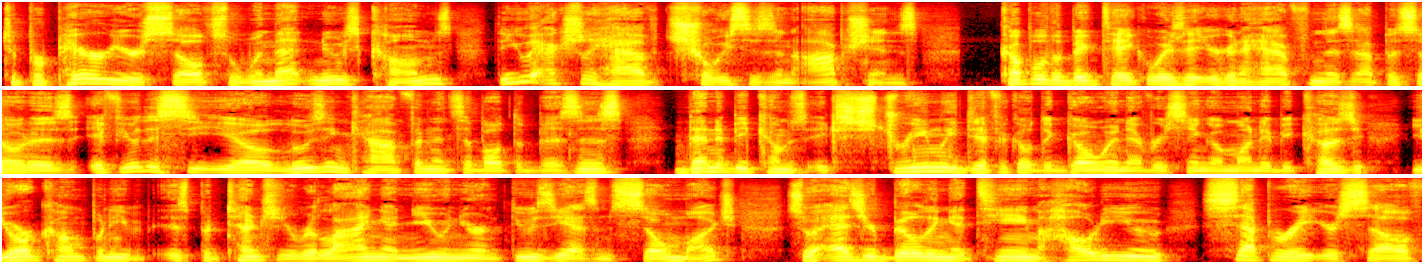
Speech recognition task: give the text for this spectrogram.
to prepare yourself so when that news comes that you actually have choices and options couple of the big takeaways that you're going to have from this episode is if you're the CEO losing confidence about the business, then it becomes extremely difficult to go in every single Monday because your company is potentially relying on you and your enthusiasm so much. So as you're building a team, how do you separate yourself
